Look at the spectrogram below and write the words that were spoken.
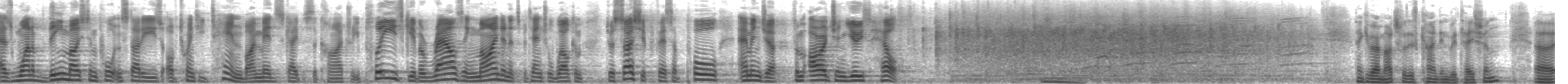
as one of the most important studies of 2010 by Medscape Psychiatry. Please give a rousing mind and its potential welcome to Associate Professor Paul Amminger from Orygen Youth Health. Thank you very much for this kind invitation. Uh,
